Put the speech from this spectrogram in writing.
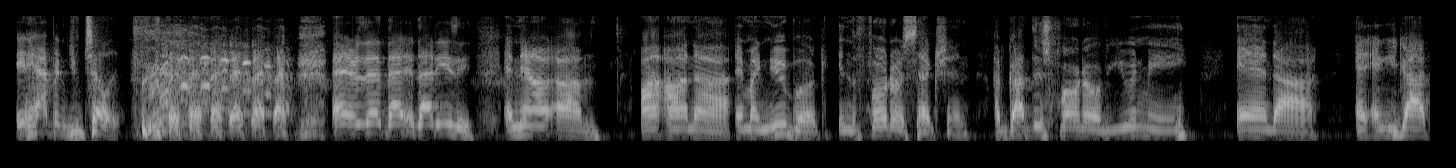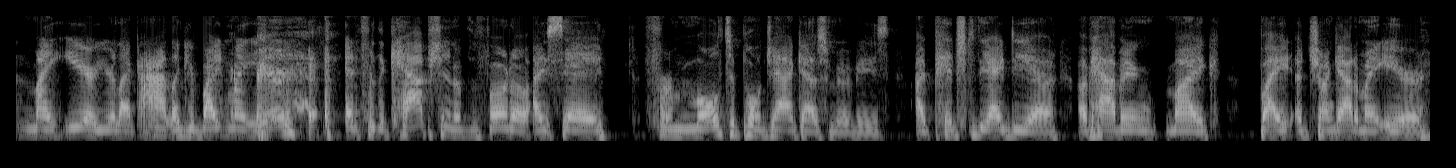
It happened, you tell it. and it was that, that that easy. And now um on, on uh, in my new book, in the photo section, I've got this photo of you and me, and uh, and, and you got my ear. You're like ah, like you're biting my ear. and for the caption of the photo, I say, for multiple Jackass movies, I pitched the idea of having Mike bite a chunk out of my ear,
